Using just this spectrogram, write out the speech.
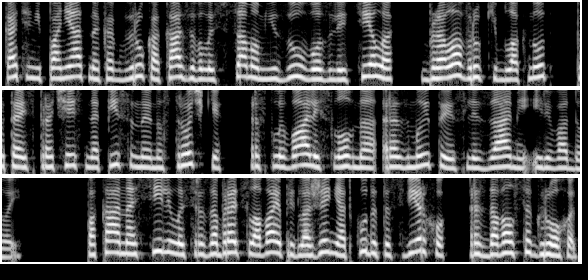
Катя непонятно, как вдруг оказывалась в самом низу возле тела, брала в руки блокнот, пытаясь прочесть написанное, но строчки расплывались, словно размытые слезами или водой. Пока она силилась разобрать слова и предложения, откуда-то сверху раздавался грохот.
